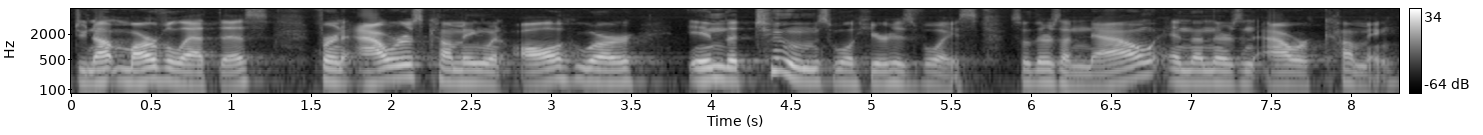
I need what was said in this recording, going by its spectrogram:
Do not marvel at this, for an hour is coming when all who are in the tombs will hear His voice. So there's a now, and then there's an hour coming.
